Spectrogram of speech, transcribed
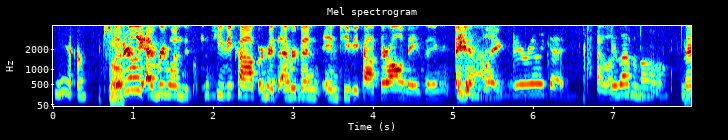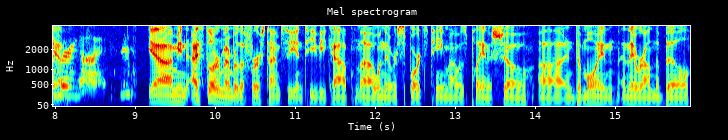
Yeah. So Literally everyone that's in TV Cop or has ever been in TV Cop, they're all amazing. And Yeah, like they're really good. I love We them. love them all, member or not. yeah, I mean, I still remember the first time seeing TV Cop uh, when they were sports team. I was playing a show uh, in Des Moines, and they were on the bill.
